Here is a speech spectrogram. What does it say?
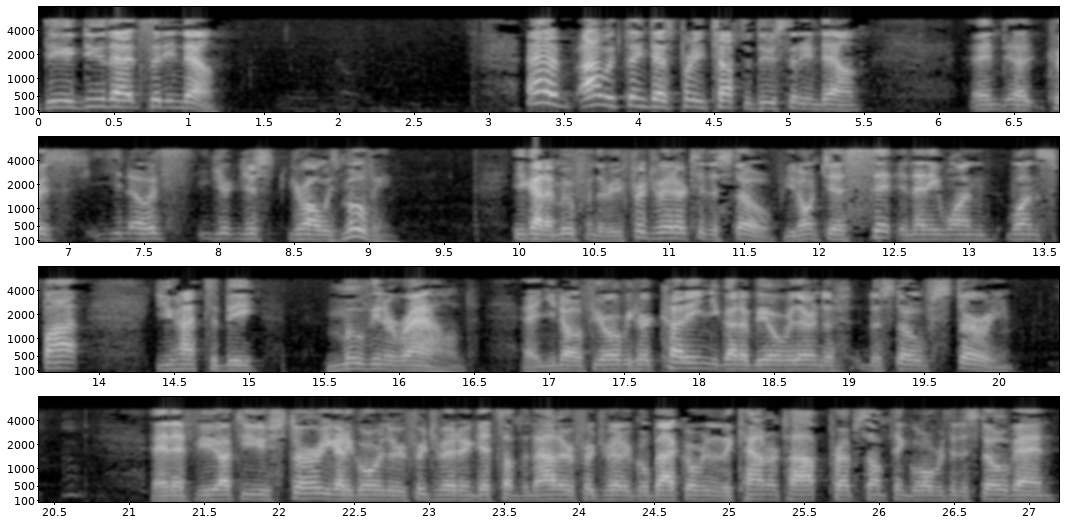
Do you do that sitting down? I would think that's pretty tough to do sitting down, and because uh, you know it's you're just you're always moving. You got to move from the refrigerator to the stove. You don't just sit in any one one spot. You have to be moving around. And you know, if you're over here cutting, you got to be over there in the, the stove stirring. And if you after you stir, you got to go over to the refrigerator and get something out of the refrigerator, go back over to the countertop, prep something, go over to the stove and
